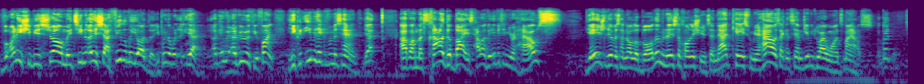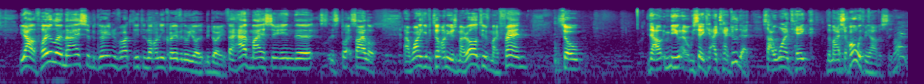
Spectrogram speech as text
v'ani should be so meitzin oisha filu miyada. You put in the word, yeah. I, I agree with you. Fine. He could even take it from his hand. Yeah. Aval maschal gabayis. However, if it's in your house, In that case, from your house, I can say I'm giving to who I want. It's my house. Good. If I have ma'aser in the silo, I want to give it to Ani who's my relative, my friend, so now we say I can't do that. So I want to take the ma'aser home with me, obviously. Right.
